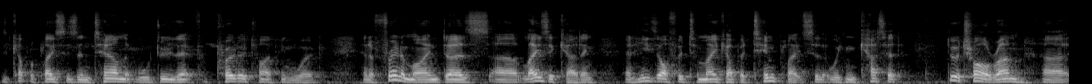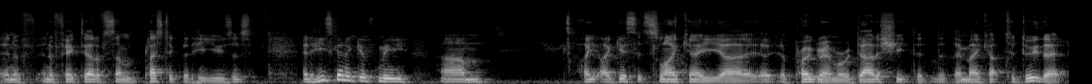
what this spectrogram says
There's a couple of places in town that will do that for prototyping work. And a friend of mine does uh, laser cutting, and he's offered to make up a template so that we can cut it do a trial run uh, in, a, in, effect out of some plastic that he uses. And he's going to give me um, I, I guess it's like a, uh, a program or a data sheet that, that they make up to do that.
